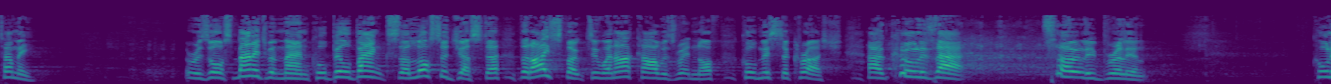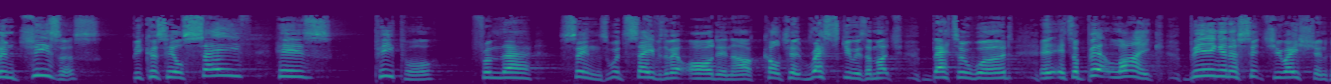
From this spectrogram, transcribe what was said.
Tummy. A resource management man called Bill Banks. A loss adjuster that I spoke to when our car was written off called Mr. Crush. How cool is that? totally brilliant. Call him Jesus because he'll save his people from their sins. Would save is a bit odd in our culture. Rescue is a much better word. It's a bit like being in a situation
